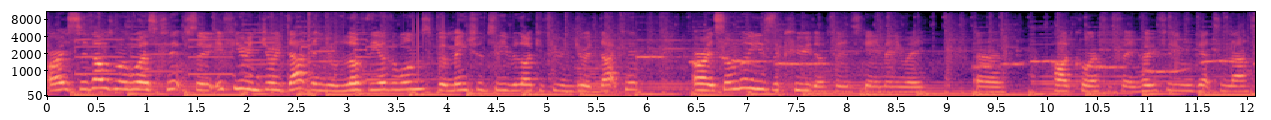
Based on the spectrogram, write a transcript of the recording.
Alright, so that was my worst clip, so if you enjoyed that, then you'll love the other ones, but make sure to leave a like if you enjoyed that clip. Alright, so I'm going to use the Kuda for this game anyway, uh, Hardcore FFA. Hopefully we'll get to last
